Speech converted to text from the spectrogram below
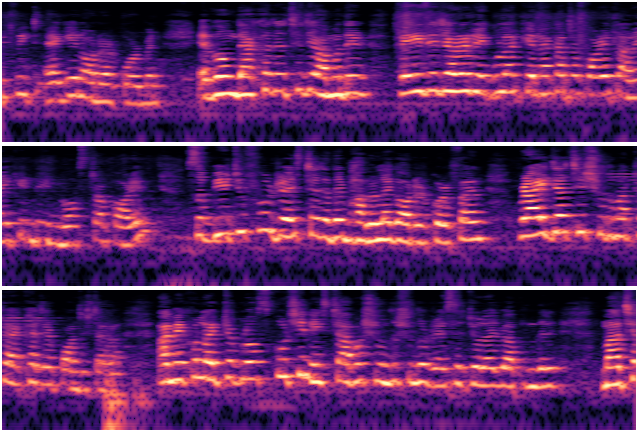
রিপিট অ্যাগেন অর্ডার করবেন। এবং দেখা যাচ্ছে যে আমাদের পেজে যারা রেগুলার কেনাকাটা করে, তারাই কিন্তু ইনবক্সটা করে। সো বিউটিফুল ড্রেসটা যাদের ভালো লাগে অর্ডার করে ফেলেন। প্রাইস যাচ্ছে শুধুমাত্র এক হাজার পঞ্চাশ টাকা। আমি এখন লাইভটা ক্লোজ করছি। নেক্সট আবার সুন্দর সুন্দর ড্রেসে চলে আসবে আপনাদের মাঝে।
